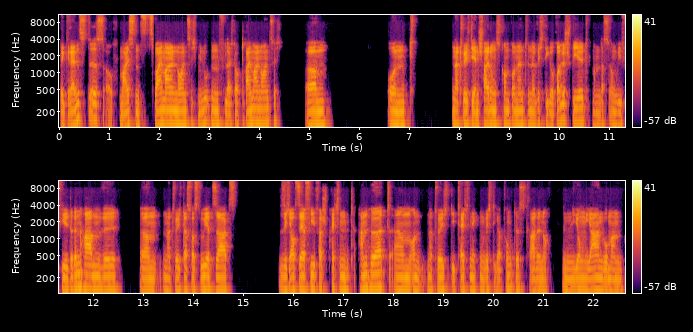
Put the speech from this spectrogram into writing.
begrenzt ist auf meistens zweimal 90 Minuten, vielleicht auch dreimal 90. Ähm, und natürlich die Entscheidungskomponente eine wichtige Rolle spielt, man das irgendwie viel drin haben will. Ähm, natürlich das, was du jetzt sagst, sich auch sehr vielversprechend anhört ähm, und natürlich die Technik ein wichtiger Punkt ist, gerade noch in jungen Jahren, wo man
